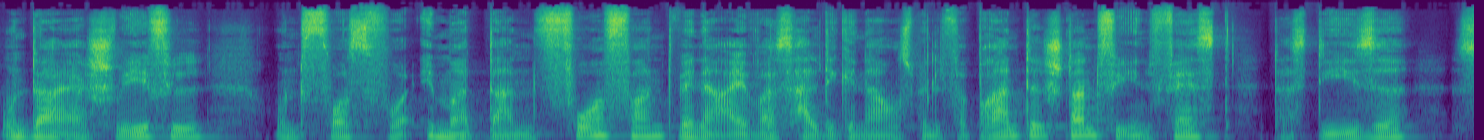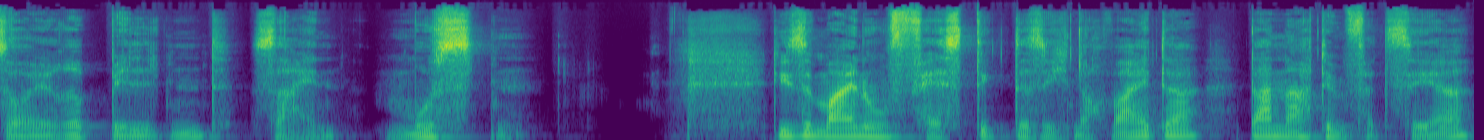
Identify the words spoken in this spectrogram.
Und da er Schwefel und Phosphor immer dann vorfand, wenn er eiweißhaltige Nahrungsmittel verbrannte, stand für ihn fest, dass diese Säure bildend sein mussten. Diese Meinung festigte sich noch weiter, da nach dem Verzehr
